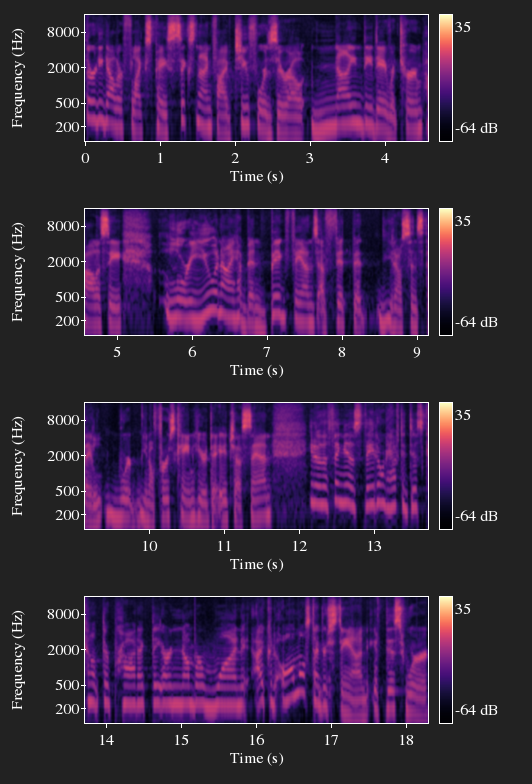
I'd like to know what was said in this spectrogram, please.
$30 flex pay, 695-240, 90-day return policy. Lori, you and I have been big fans of Fitbit, you know, since they were, you know, first came here to HSN. You know, the thing is, they don't have to discount their product. They are number one. I could almost understand if this were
